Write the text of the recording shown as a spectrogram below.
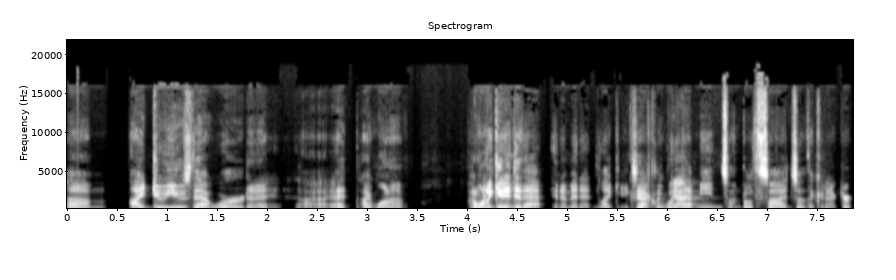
um, I do use that word, and I I want to I want to get into that in a minute, like exactly what yeah. that means on both sides of the connector.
